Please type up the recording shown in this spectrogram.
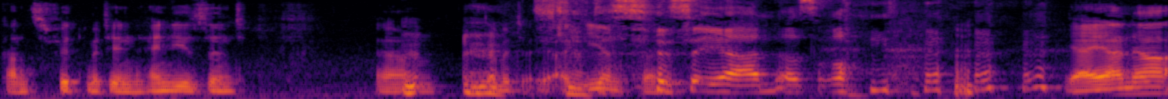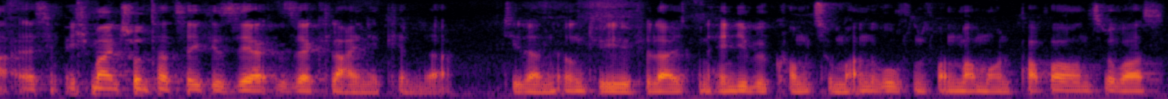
ganz fit mit dem Handy sind, ähm, damit agieren können. Das ist eher andersrum. ja, ja, na, ich meine schon tatsächlich sehr, sehr kleine Kinder, die dann irgendwie vielleicht ein Handy bekommen zum Anrufen von Mama und Papa und sowas.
